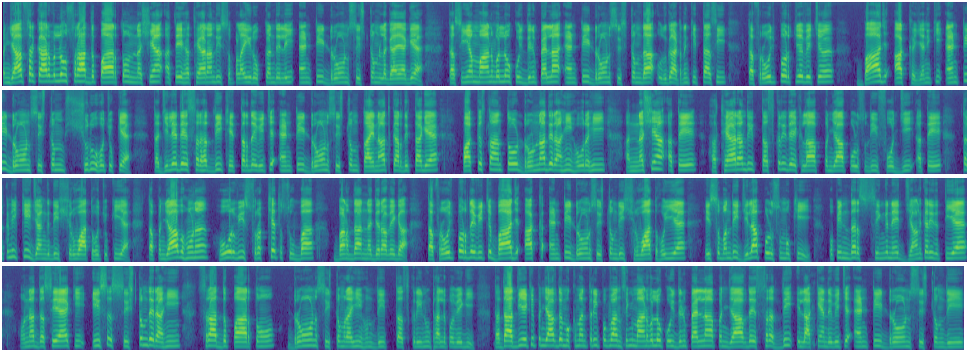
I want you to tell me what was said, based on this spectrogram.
ਪੰਜਾਬ ਸਰਕਾਰ ਵੱਲੋਂ ਸਰਹੱਦ ਪਾਰ ਤੋਂ ਨਸ਼ਿਆਂ ਅਤੇ ਹਥਿਆਰਾਂ ਦੀ ਸਪਲਾਈ ਰੋਕਣ ਦੇ ਲਈ ਐਂਟੀ ਡਰੋਨ ਸਿਸਟਮ ਲਗਾਇਆ ਗਿਆ। ਹੈ। ਤਾਂ ਸੀਐਮ ਮਾਨ ਵੱਲੋਂ ਕੁਝ ਦਿਨ ਪਹਿਲਾਂ ਐਂਟੀ ਡਰੋਨ ਸਿਸਟਮ ਦਾ ਉਦਘਾਟਨ ਕੀਤਾ ਸੀ। ਤਾਂ ਫਿਰੋਜ਼ਪੁਰ ਦੇ ਵਿੱਚ ਬਾਜ ਅੱਖ, ਯਾਨੀ ਕਿ ਐਂਟੀ ਡਰੋਨ ਸਿਸਟਮ ਸ਼ੁਰੂ ਹੋ ਚੁੱਕਿਆ ਤਾਂ ਜ਼ਿਲ੍ਹੇ ਦੇ ਸਰਹੱਦੀ ਖੇਤਰ ਦੇ ਵਿੱਚ ਐਂਟੀ ਡਰੋਨ ਸਿਸਟਮ ਤਾਇਨਾਤ ਕਰ ਦਿੱਤਾ ਗਿਆ ਹੈ। ਪਾਕਿਸਤਾਨ ਤੋਂ ਡਰੋਨਾਂ ਦੇ ਰਾਹੀਂ ਹੋ ਰਹੀ ਨਸ਼ਿਆਂ ਅਤੇ ਹਥਿਆਰਾਂ ਦੀ ਤਸਕਰੀ ਦੇ ਖਿਲਾਫ ਪੰਜਾਬ ਪੁਲਿਸ ਦੀ ਫੌਜੀ ਅਤੇ ਤਕਨੀਕੀ ਜੰਗ ਦੀ ਸ਼ੁਰੂਆਤ ਹੋ ਚੁੱਕੀ ਹੈ। ਤਾਂ ਪੰਜਾਬ ਹੁਣ ਹੋਰ ਵੀ ਸੁਰੱਖਿਅਤ ਸੂਬਾ ਬਣਦਾ ਨਜ਼ਰ ਆਵੇਗਾ। ਤਾਂ ਫਿਰੋਜ਼ਪੁਰ ਦੇ ਵਿੱਚ ਬਾਜ ਅੱਖ ਐਂਟੀ ਡਰੋਨ ਸਿਸਟਮ ਦੀ ਸ਼ੁਰੂਆਤ ਹੋਈ ਹੈ। ਇਸ ਸੰਬੰਧੀ ਜ਼ਿਲ੍ਹਾ ਪੁਲਿਸ ਮੁਖੀ ਭੁਪਿੰਦਰ ਸਿੰਘ ਨੇ ਜਾਣਕਾਰੀ ਦਿੱਤੀ ਹੈ। ਉਹਨਾਂ ਦੱਸਿਆ ਕਿ ਇਸ ਸਿਸਟਮ ਦੇ ਰਾਹੀਂ ਸਰਹੱਦ ਪਾਰ ਤੋਂ ਡਰੋਨ ਸਿਸਟਮ ਰਾਹੀਂ ਹੁੰਦੀ ਤਸਕਰੀ ਨੂੰ ਠੱਲ ਪਵੇਗੀ। ਤਾਂ ਦੱਸ ਦਈਏ ਕਿ ਪੰਜਾਬ ਦੇ ਮੁੱਖ ਮੰਤਰੀ ਭਗਵੰਤ ਸਿੰਘ ਮਾਨ ਵੱਲੋਂ ਕੁਝ ਦਿਨ ਪਹਿਲਾਂ ਪੰਜਾਬ ਦੇ ਸਰਹੱਦੀ ਇਲਾਕਿਆਂ ਦੇ ਵਿੱਚ ਐਂਟੀ ਡਰੋਨ ਸਿਸਟਮ ਦੀ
